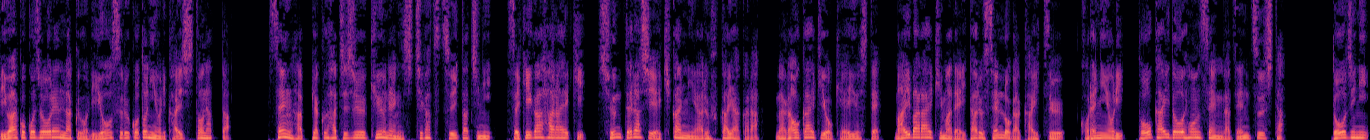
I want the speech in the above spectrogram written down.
琵琶湖湖上連絡を利用することにより開始となった。1889年7月1日に、関ヶ原駅、春寺市駅間にある深谷から、長岡駅を経由して、米原駅まで至る線路が開通。これにより、東海道本線が全通した。同時に、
